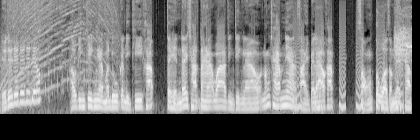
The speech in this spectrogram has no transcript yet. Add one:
เดี๋ยวเดี๋ยวเดี๋ยวเดี๋ยวเอาจริง ๆ เนี่ยมาดูกันอีกทีครับ จะเห็นได้ชัดนะฮะว่าจริง ๆ แล้วน้องแชมป์เนี่ยใส่ไปแล้วครับสองตัวสำเร็จครับ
